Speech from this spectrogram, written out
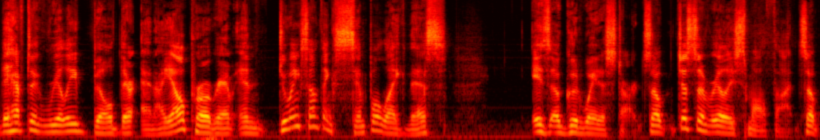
they have to really build their NIL program. And doing something simple like this is a good way to start. So, just a really small thought. So,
